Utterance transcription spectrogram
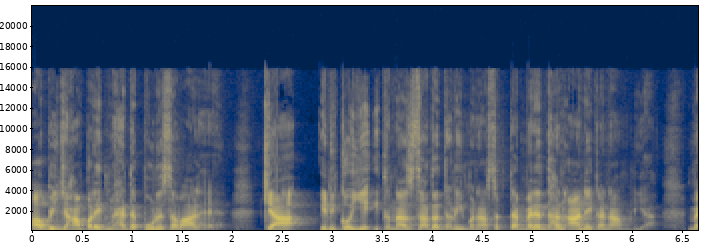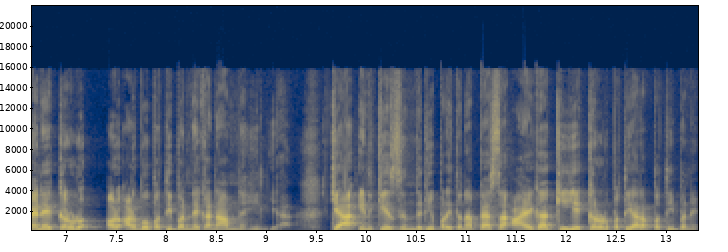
अब यहाँ पर एक महत्वपूर्ण सवाल है, क्या इनको ये इतना ज़्यादा धनी बना सकता है? मैंने धन आने का नाम लिया, मैंने करोड़ और अरबोपति बनने का नाम नहीं लिया। क्या इनके ज़िंदगी पर इतना पैसा आएगा कि ये करोड़पति, अरबपति बने?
